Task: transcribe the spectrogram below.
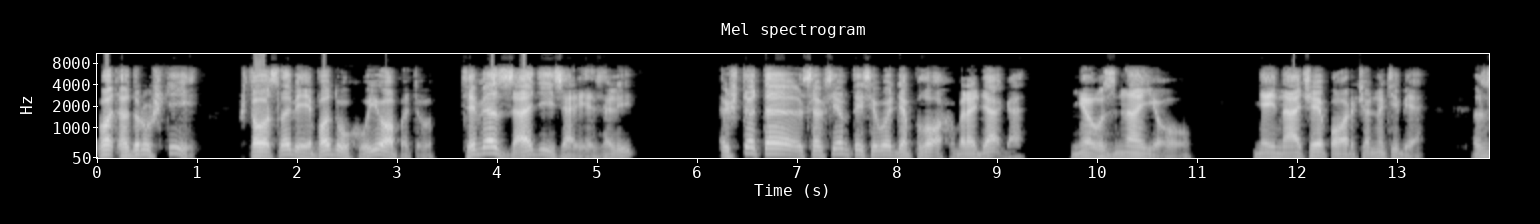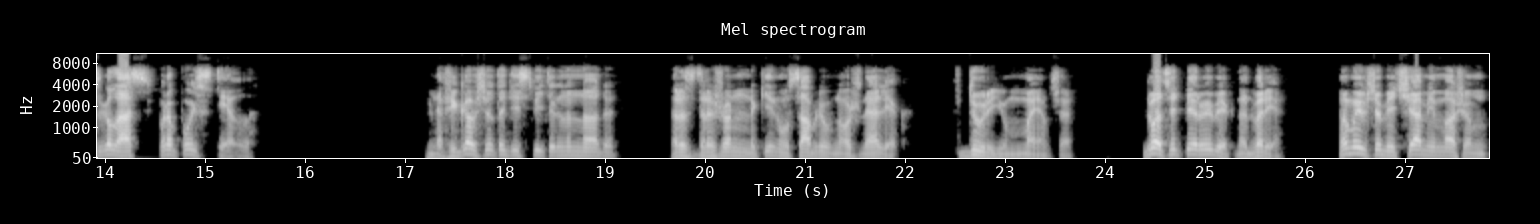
Вот дружки, что слабее по духу и опыту, тебя сзади зарезали. Что-то совсем ты сегодня плохо, бродяга. Не узнаю. Не иначе порча на тебе. С глаз пропустил. Нафига все это действительно надо? Раздраженно накинул саблю в ножны Олег. Дурью маемся. Двадцать первый век на дворе. А мы все мечами машем,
